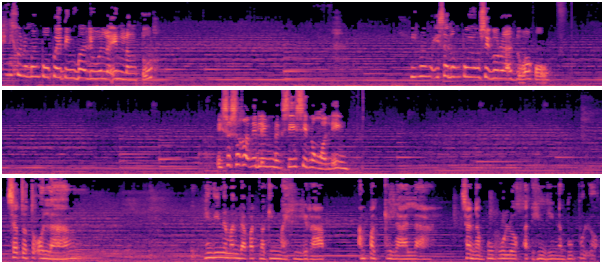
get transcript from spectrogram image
hindi ko naman po pwedeng baliwalain lang to. Tingnan, isa lang po yung sigurado ako. Isa sa kanila yung nagsisinungaling. Sa totoo lang, hindi naman dapat maging mahirap ang pagkilala sa nabubulok at hindi nabubulok.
